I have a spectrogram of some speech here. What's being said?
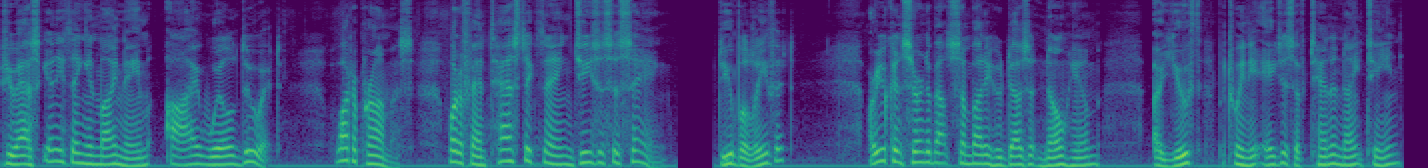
If you ask anything in my name, I will do it. What a promise. What a fantastic thing Jesus is saying. Do you believe it? Are you concerned about somebody who doesn't know him, a youth between the ages of 10 and 19?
